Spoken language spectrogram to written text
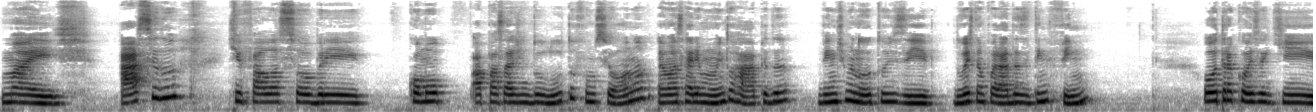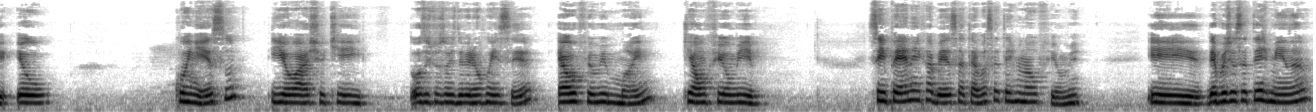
mais ácido que fala sobre como a passagem do luto funciona. É uma série muito rápida, 20 minutos e duas temporadas e tem fim. Outra coisa que eu conheço e eu acho que outras pessoas deveriam conhecer é o filme Mãe, que é um filme sem pé nem cabeça até você terminar o filme. E depois que você termina,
